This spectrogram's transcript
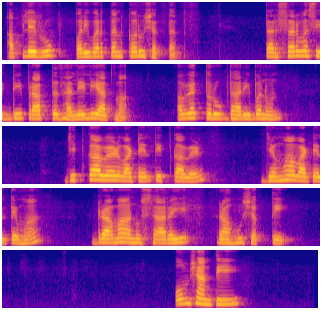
आपले रूप परिवर्तन करू शकतात. तर सर्व सिद्धी प्राप्त झालेली आत्मा अव्यक्त रूपधारी बनून जितका वेळ वाटेल तितका वेळ जेव्हा वाटेल तेव्हा ड्रामानुसारही राहू शकते. ओम शांती.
